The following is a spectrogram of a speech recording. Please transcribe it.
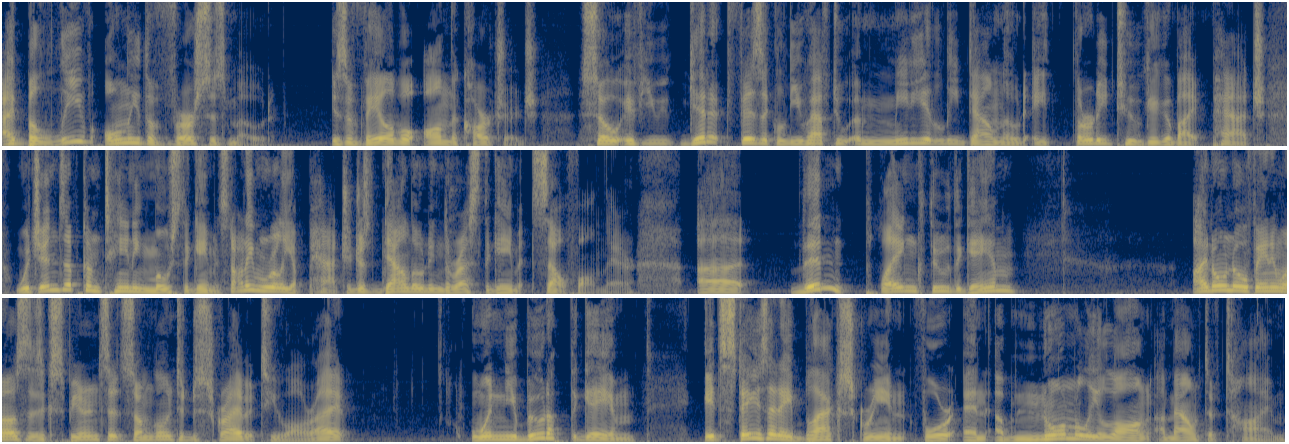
I believe only the versus mode is available on the cartridge. So if you get it physically, you have to immediately download a 32 gigabyte patch, which ends up containing most of the game. It's not even really a patch, you're just downloading the rest of the game itself on there. Uh, then playing through the game, I don't know if anyone else has experienced it, so I'm going to describe it to you, alright? When you boot up the game, it stays at a black screen for an abnormally long amount of time,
